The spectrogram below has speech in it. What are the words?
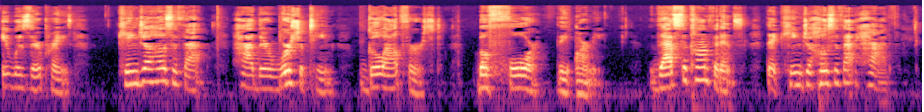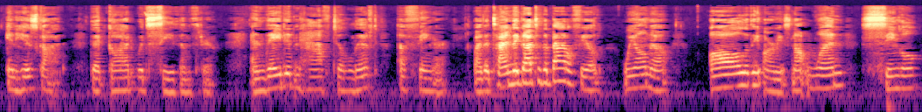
It was their praise. King Jehoshaphat had their worship team go out first before the army. That's the confidence that King Jehoshaphat had in his God that God would see them through. And they didn't have to lift a finger. By the time they got to the battlefield, we all know all of the armies, not one single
